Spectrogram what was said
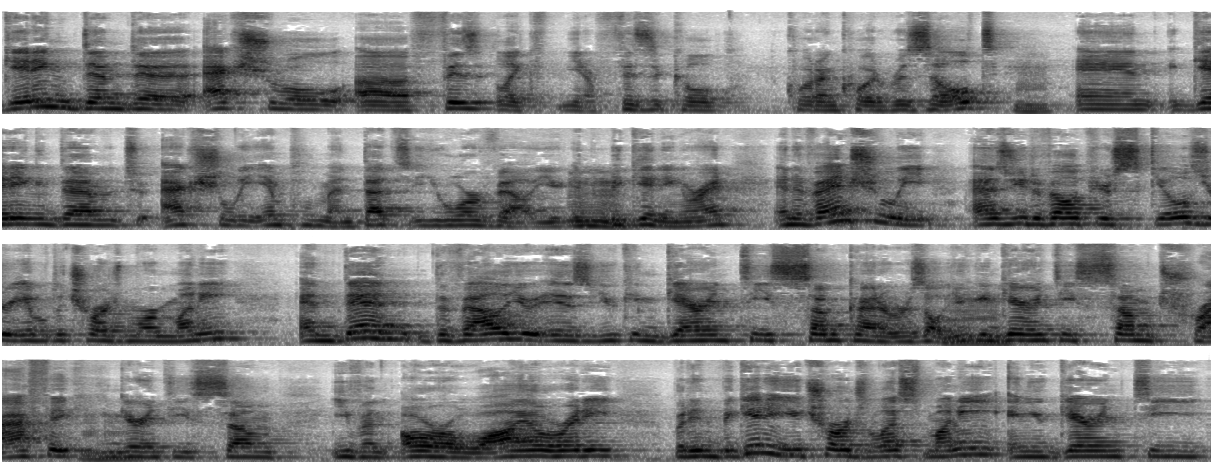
getting them the actual uh, phys- like you know physical quote unquote result mm. and getting them to actually implement that's your value in mm-hmm. the beginning right and eventually as you develop your skills you're able to charge more money and then the value is you can guarantee some kind of result mm-hmm. you can hmm. guarantee some traffic mm-hmm. you can hmm. guarantee some even roi already but in the beginning you charge less money and you guarantee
